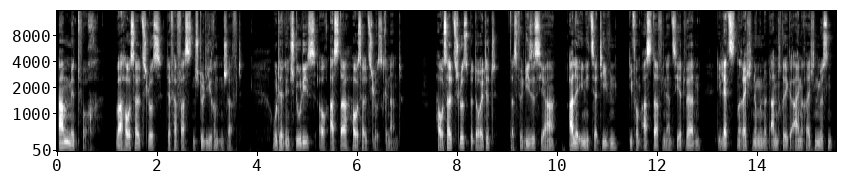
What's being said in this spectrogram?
Am Mittwoch war Haushaltsschluss der verfassten Studierendenschaft, unter den Studis auch AStA Haushaltsschluss genannt. Haushaltsschluss bedeutet, dass für dieses Jahr alle Initiativen, die vom AStA finanziert werden, die letzten Rechnungen und Anträge einreichen müssen,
